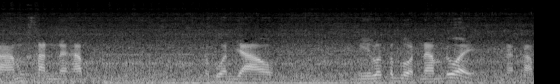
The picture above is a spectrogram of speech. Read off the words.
13คันนะครับ บวนยาว มีรถตำรวจนำด้วยนะครับ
